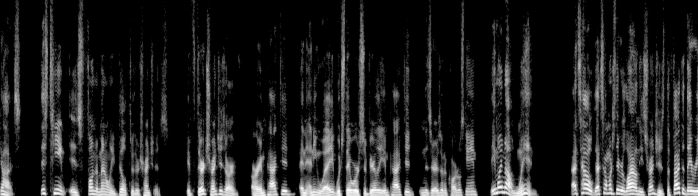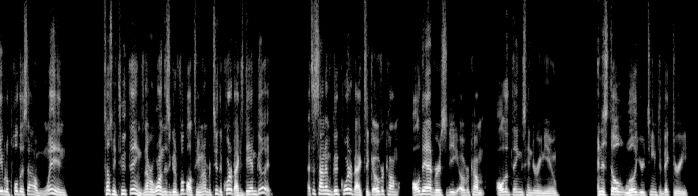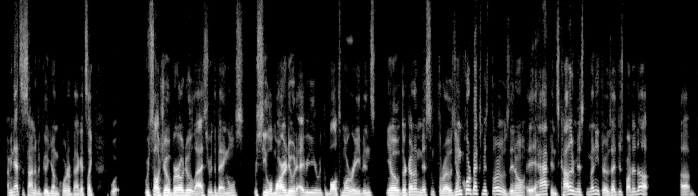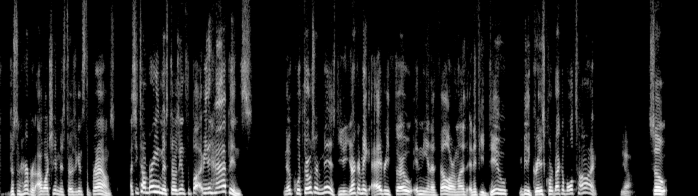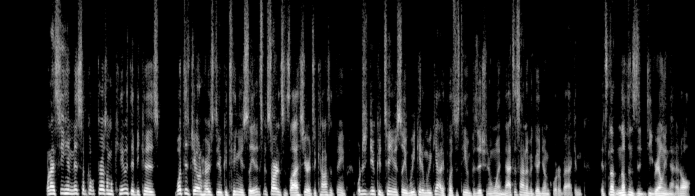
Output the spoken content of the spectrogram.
guys, this team is fundamentally built through their trenches. If their trenches are are impacted in any way, which they were severely impacted in this Arizona Cardinals game, they might not win. That's how that's how much they rely on these trenches. The fact that they were able to pull this out and win tells me two things. Number one, this is a good football team. Number two, the quarterback is damn good. That's a sign of a good quarterback to overcome all the adversity, overcome all the things hindering you, and to still will your team to victory. I mean, that's a sign of a good young quarterback. It's like we saw Joe Burrow do it last year with the Bengals. We see Lamar do it every year with the Baltimore Ravens. You know, they're gonna miss some throws. Young quarterbacks miss throws. They don't, it happens. Kyler missed many throws. I just brought it up. Uh, Justin Herbert, I watch him miss throws against the Browns. I see Tom Brady miss throws against the I mean, it happens. You know, throws are missed. You're not gonna make every throw in the NFL, or unless, and if you do, you'd be the greatest quarterback of all time. Yeah. So when I see him miss some couple throws, I'm okay with it because what does Jalen Hurts do continuously? And it's been starting since last year. It's a constant theme. What does he do continuously, week in and week out? He puts his team in position to win. That's a sign of a good young quarterback, and it's not nothing's derailing that at all.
